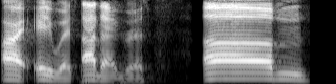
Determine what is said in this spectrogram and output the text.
All right. Anyways, I digress. Um,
